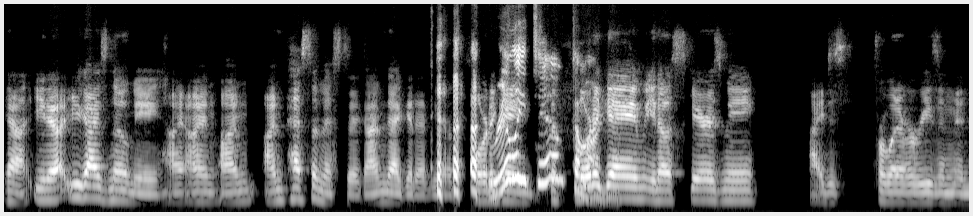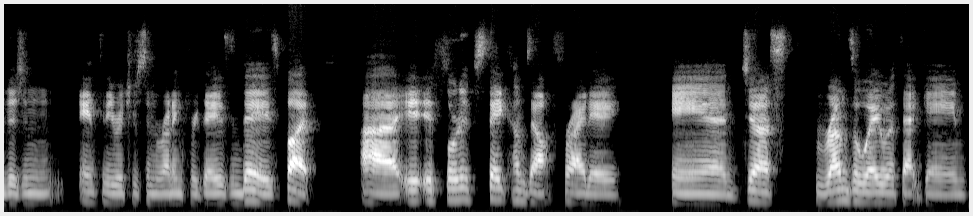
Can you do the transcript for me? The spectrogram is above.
Yeah, you know, you guys know me. I, am I'm, I'm I'm pessimistic. I'm negative. You know, Florida really, game, Tim? The Florida game, you know, scares me. I just, for whatever reason, envision Anthony Richardson running for days and days. But uh, if Florida State comes out Friday and just runs away with that game,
